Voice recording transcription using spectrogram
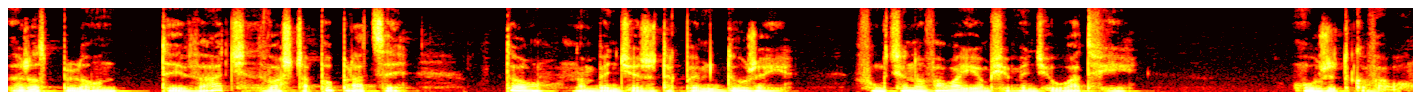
rozplątywać, zwłaszcza po pracy, to nam będzie, że tak powiem, dłużej funkcjonowała i ją się będzie łatwiej użytkowało.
